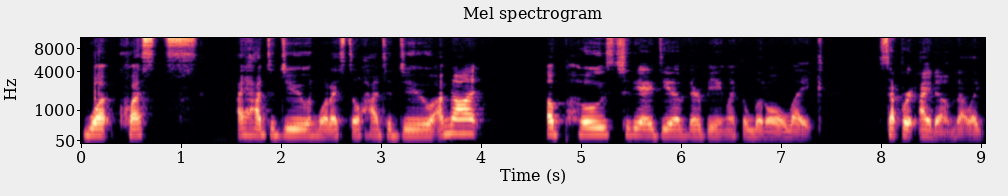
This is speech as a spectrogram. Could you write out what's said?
what quests I had to do and what I still had to do. I'm not opposed to the idea of there being like a little like separate item that like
